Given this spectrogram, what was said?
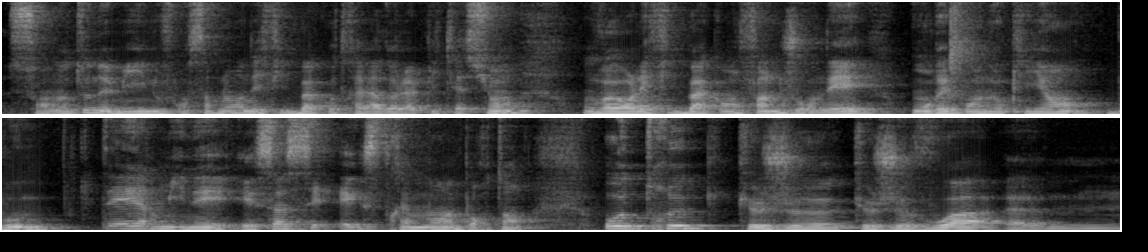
sont en autonomie, nous font simplement des feedbacks au travers de l'application. On va avoir les feedbacks en fin de journée, on répond à nos clients, boum, terminé. Et ça, c'est extrêmement important. Autre truc que je, que je vois euh,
